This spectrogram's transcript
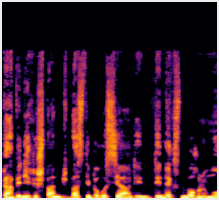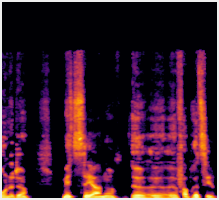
da bin ich gespannt, was die Borussia die, die nächsten Wochen und Monate mit Seane äh, äh, fabrizieren.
